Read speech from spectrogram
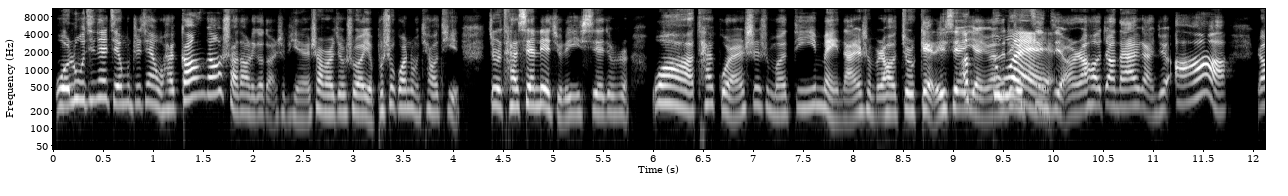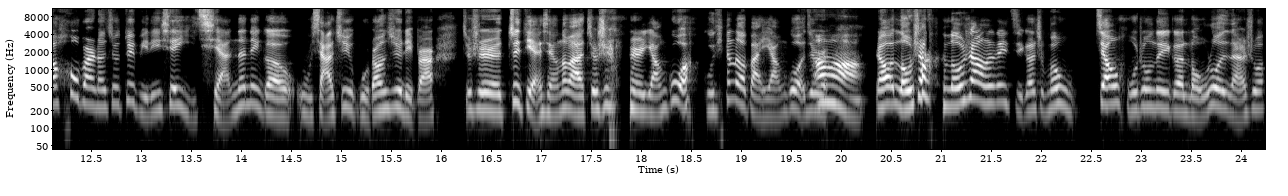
我录今天节目之前，我还刚刚刷到了一个短视频，上面就说也不是观众挑剔，就是他先列举了一些，就是哇，他果然是什么第一美男什么，然后就是给了一些演员的这个近景，然后让大家感觉啊，然后后边呢就对比了一些以前的那个武侠剧、古装剧里边，就是最典型的吧，就是 杨过，古天乐版杨过，就是，然后楼上 楼上的那几个什么江湖中的一个喽啰就在那说，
